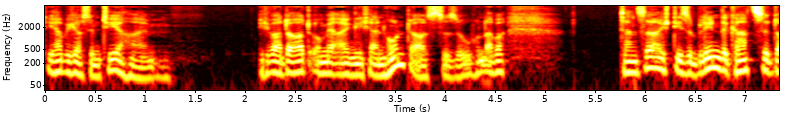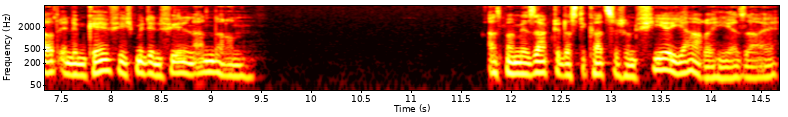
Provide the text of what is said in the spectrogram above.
Die habe ich aus dem Tierheim. Ich war dort, um mir eigentlich einen Hund auszusuchen, aber dann sah ich diese blinde Katze dort in dem Käfig mit den vielen anderen. Als man mir sagte, dass die Katze schon vier Jahre hier sei,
